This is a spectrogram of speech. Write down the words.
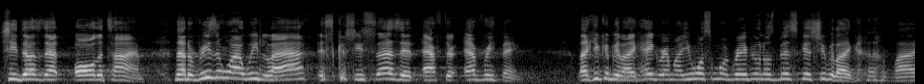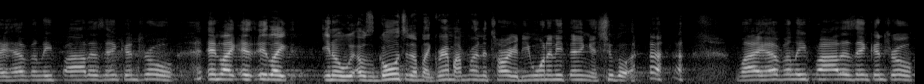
She does that all the time. Now, the reason why we laugh is because she says it after everything. Like you could be like, hey, grandma, you want some more gravy on those biscuits? She'd be like, my heavenly father's in control. And like, it, it like, you know, I was going to them, like, grandma, I'm running to Target. Do you want anything? And she'll go, my heavenly father's in control.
